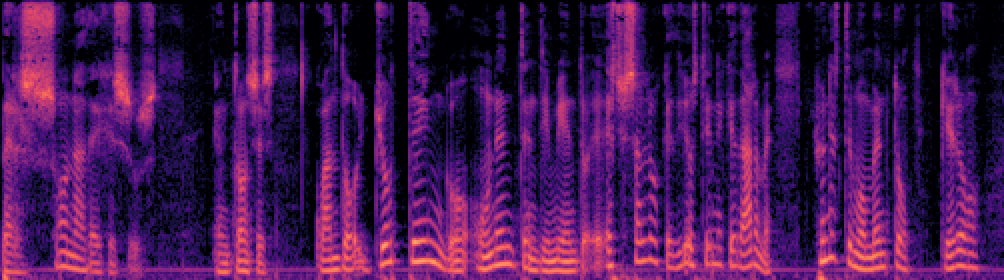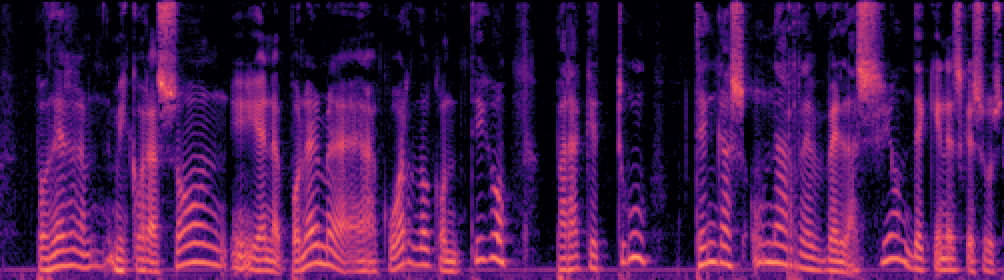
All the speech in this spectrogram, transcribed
persona de Jesús. Entonces, cuando yo tengo un entendimiento, e-, esto es algo que Dios tiene que darme. Yo en este momento quiero poner mi corazón y ponerme en acuerdo contigo para que tú tengas una revelación de quién es Jesús.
